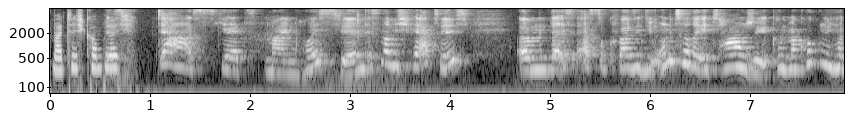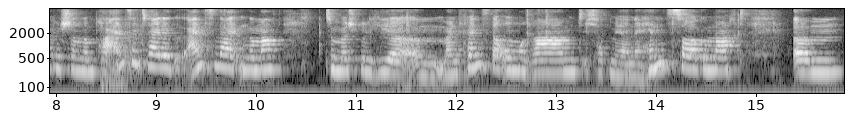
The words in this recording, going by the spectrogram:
Warte, ich komme gleich. ist das jetzt mein Häuschen. Ist noch nicht fertig. Ähm, da ist erst so quasi die untere Etage. Ihr könnt mal gucken, ich habe hier schon so ein paar Einzelteile, Einzelheiten gemacht. Zum Beispiel hier ähm, mein Fenster umrahmt. Ich habe mir eine Handsaw gemacht. Ähm,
